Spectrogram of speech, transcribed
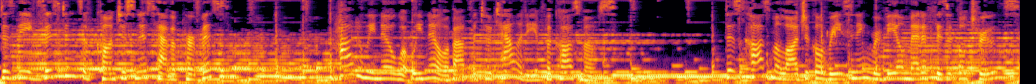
Does the existence of consciousness have a purpose? How do we know what we know about the totality of the cosmos? Does cosmological reasoning reveal metaphysical truths?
